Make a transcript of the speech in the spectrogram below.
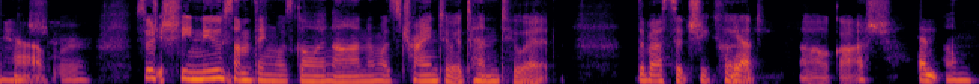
Have. Sure. So she knew something was going on and was trying to attend to it the best that she could. Yes. Oh gosh. And- um,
